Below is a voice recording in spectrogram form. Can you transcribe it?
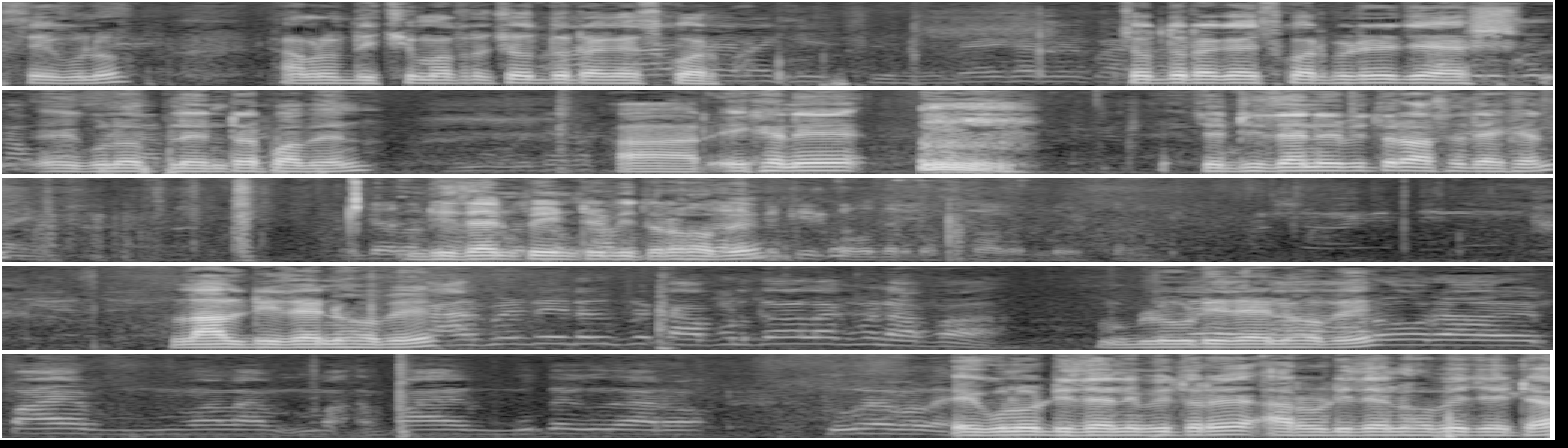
আছে এগুলো, আমরা দিচ্ছি মাত্র চোদ্দ টাকা স্কোয়ার ফিট চোদ্দ টাকা স্কোয়ার ফিটের যে অ্যাশ এগুলো প্লেনটা পাবেন। আর এখানে যে ডিজাইনের ভিতরে আছে দেখেন, ডিজাইন প্রিন্টের ভিতরে হবে। লাল ডিজাইন হবে। ব্লু ডিজাইন হবে। এগুলো ডিজাইনের ভিতরে আরও ডিজাইন হবে যেটা।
